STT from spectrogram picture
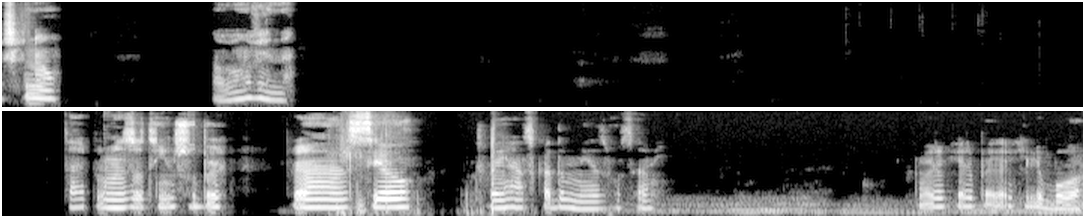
Acho que não. Mas vamos ver, né? Tá, pelo menos eu tenho super pra se eu tiver enrascado mesmo, sabe? Primeiro eu quero pegar aquele boa.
